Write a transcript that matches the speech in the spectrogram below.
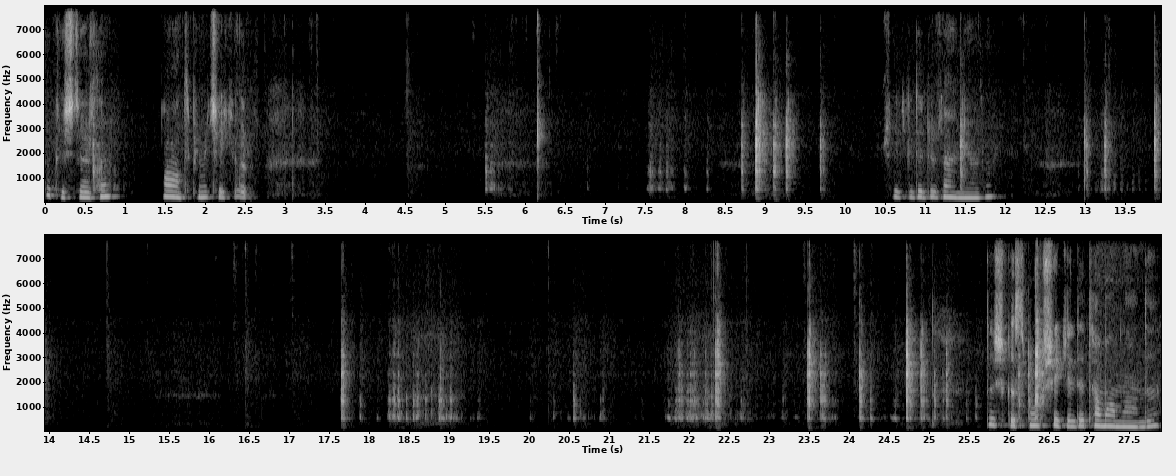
Sıkıştırdım. Alt ipimi çekiyorum. Şekilde düzenliyorum. Dış kısmı bu şekilde tamamlandı.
